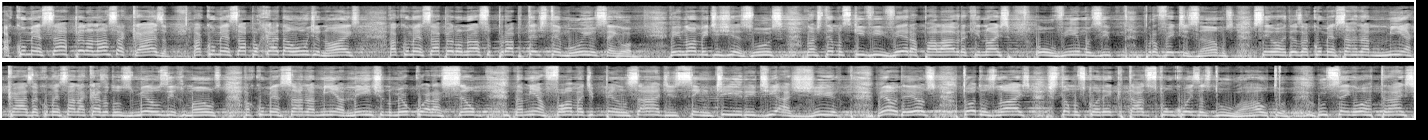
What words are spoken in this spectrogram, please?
a começar pela nossa casa, a começar por cada um de nós, a começar pelo nosso próprio testemunho, Senhor. Em nome de Jesus, nós temos que viver a palavra que nós ouvimos e profetizamos. Senhor Deus, a começar na minha casa, a começar na casa dos meus irmãos, a começar na minha mente, no meu coração, na minha forma de pensar, de sentir e de agir. Meu Deus, todos nós estamos conectados com coisas do alto. O Senhor traz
